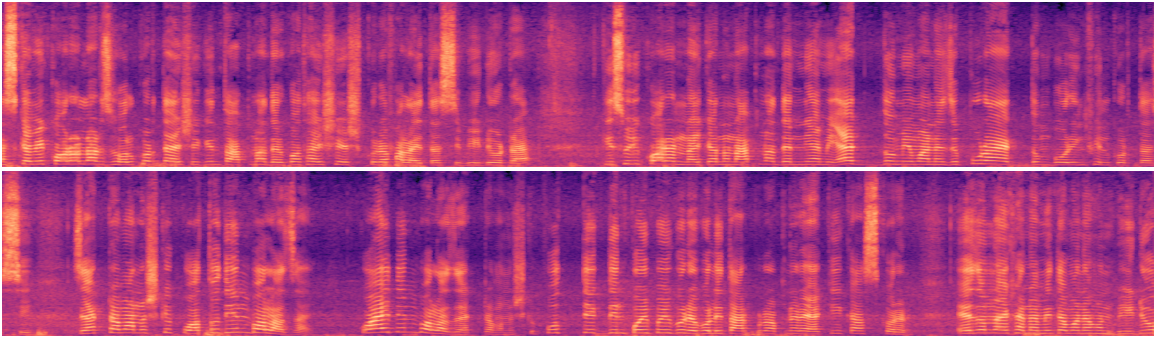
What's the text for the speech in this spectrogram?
আজকে আমি করলার ঝোল করতে এসে কিন্তু আপনাদের কথাই শেষ করে ফেলাইতেছি ভিডিওটা। কিছুই করার নাই কারণ আপনাদের নিয়ে আমি একদমই মানে যে পুরো একদম বোরিং ফিল করতেছি। যে একটা মানুষকে কতদিন বলা যায়? কয়দিন বলা যায় একটা মানুষকে? প্রত্যেক দিন পই পই করে বলি, তারপর আপনারা একই কাজ করেন। এই জন্য এখানে আমি তেমন এখন ভিডিও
